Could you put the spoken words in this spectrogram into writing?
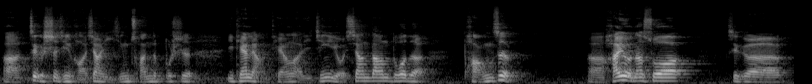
啊，这个事情好像已经传的不是一天两天了，已经有相当多的旁证。啊，还有呢说这个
